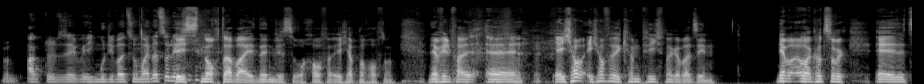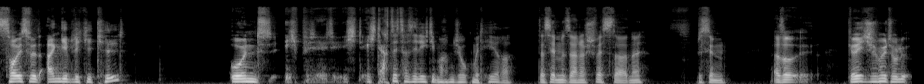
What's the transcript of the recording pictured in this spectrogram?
und aktuell sehr wenig Motivation weiterzulesen. Bist noch dabei, nennen wir es so. Hoffe, ich habe noch Hoffnung. Ja, auf jeden Fall, äh, ja, ich, ho ich hoffe, wir können Peacemaker bald sehen. Ja, aber, aber kurz zurück. Äh, Zeus wird angeblich gekillt. Und ich, ich, ich dachte tatsächlich, die machen einen Joke mit Hera. Dass er mit seiner Schwester, ne? Bisschen. Also, griechische Mythologie,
